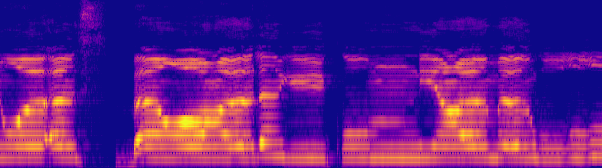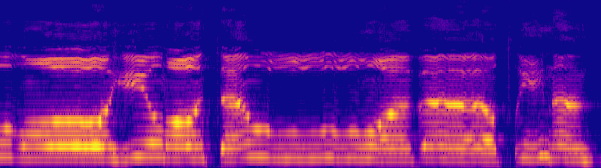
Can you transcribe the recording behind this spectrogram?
واسبغ عليكم نعمه ظاهره وباطنه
